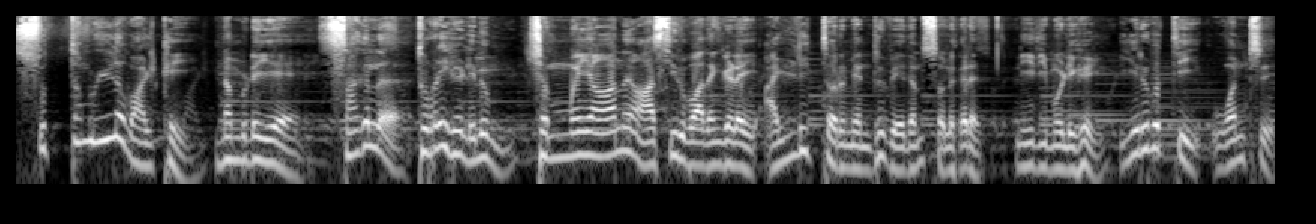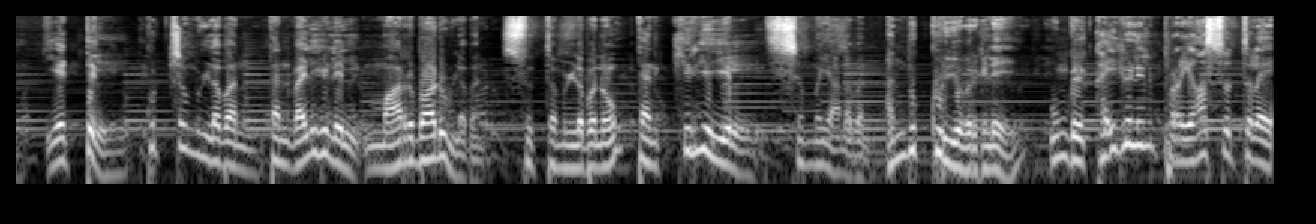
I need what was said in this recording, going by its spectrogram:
சுத்தமுள்ள வாழ்க்கை நம்முடைய சகல துறைகளிலும் செம்மையான ஆசீர்வாதங்களை அள்ளித்தரும் என்று வேதம் சொல்கிறது நீதிமொழிகள் இருபத்தி ஒன்று எட்டில் குற்றமுள்ளவன் தன் வழிகளில் மாறுபாடு உள்ளவன் சுத்தமுள்ளவனோ தன் கிரியையில் செம்மையானவன். அன்புக்குரியவர்களே உங்கள் கைகளின் பிரயாசத்திலே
